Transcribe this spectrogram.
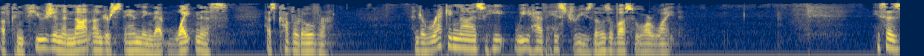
of confusion and not understanding that whiteness has covered over and to recognize he, we have histories, those of us who are white. He says,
